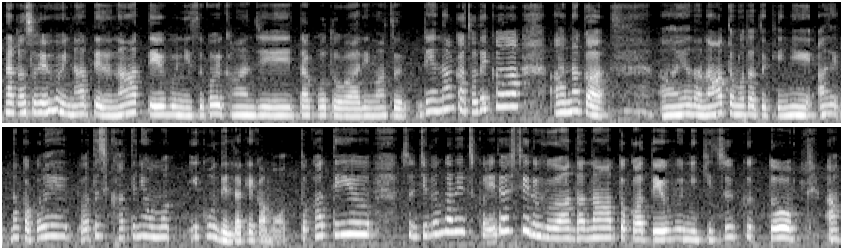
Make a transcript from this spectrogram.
なんかそういう風になってるなっていう風にすごい感じたことがあります。でなんかそれからあなんかあ嫌だなって思った時にあれなんかこれ私勝手に思い込んでるだけかもとかっていうそう自分がね作り出してる不安だなとかっていうふうに気づくとあ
